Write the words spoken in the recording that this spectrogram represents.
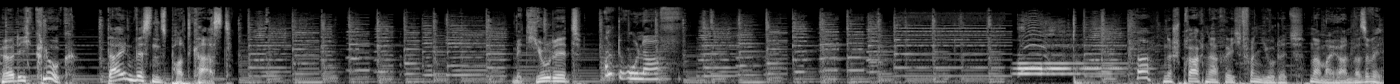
Hör dich klug, dein Wissenspodcast. Mit Judith und Olaf. Ah, eine Sprachnachricht von Judith. Na, mal hören, was er will.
